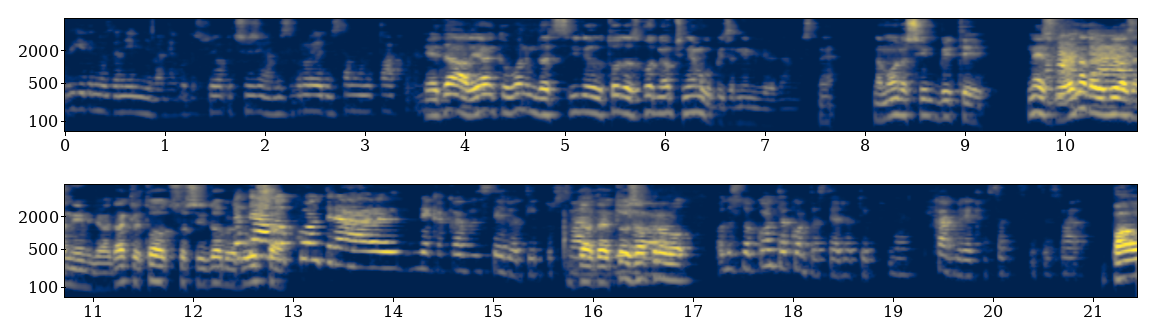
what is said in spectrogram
jedino zanimljiva, nego da su i obične žene, mislim, vrlo jednostavno metafora. E da, ali ja govorim da se ide u to da zgodne uopće ne mogu biti zanimljive danas, ne. Da moraš biti nezgodna da bi da. bila zanimljiva. Dakle, to što si dobro da, duša, ono kontra nekakav stereotip u stvari. da, da je to bio- zapravo, Odnosno kontra kontra stereotip, ne. Kako bi rekla sad se stvar? pa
